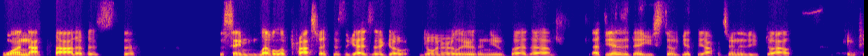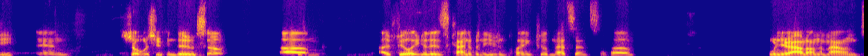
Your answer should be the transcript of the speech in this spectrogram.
one not thought of as the the same level of prospect as the guys that are go going earlier than you. But um, at the end of the day, you still get the opportunity to go out, compete, and show what you can do. So um, I feel like it is kind of an even playing field in that sense. Um, when you're out on the mound,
